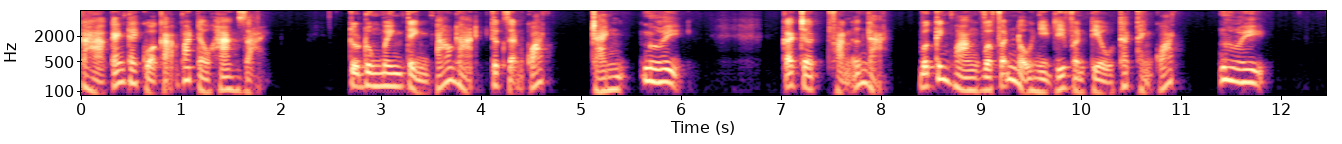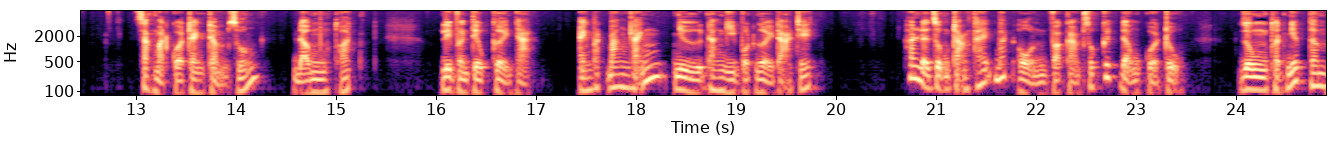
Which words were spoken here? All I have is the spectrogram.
Cả cánh tay của gã bắt đầu hang dài. Trụ trung minh tỉnh táo lại, tức giận quát. Tranh, ngươi! Cả chợt phản ứng lại, vừa kinh hoàng vừa phẫn nộ nhìn Lý Vân Tiêu thất thành quát. Ngươi! Sắc mặt của tranh trầm xuống, đông thuật. Lý Vân Tiêu cười nhạt, ánh mắt băng lãnh như đang nhìn một người đã chết. Hắn lợi dụng trạng thái bất ổn và cảm xúc kích động của trụ, dùng thuật nhiếp tâm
